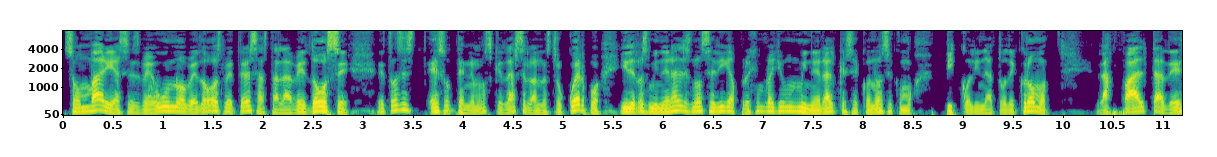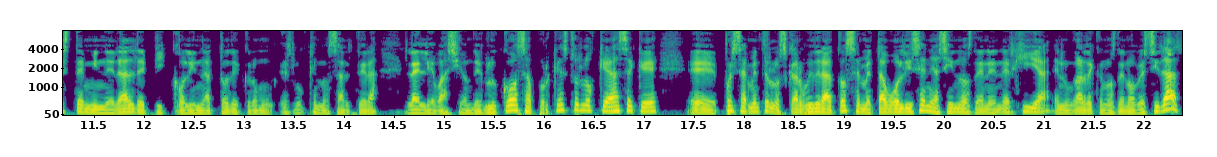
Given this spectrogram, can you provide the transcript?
son varias, es B1, B2, B3, hasta la B12. Entonces, eso tenemos que dárselo a nuestro cuerpo. Y de los minerales no se diga, por ejemplo, hay un mineral que se conoce como picolinato de cromo. La falta de este mineral de picolinato de cromo es lo que nos altera la elevación de glucosa, porque esto es lo que hace que eh, precisamente los carbohidratos se metabolicen y así nos den energía en lugar de que nos den obesidad.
